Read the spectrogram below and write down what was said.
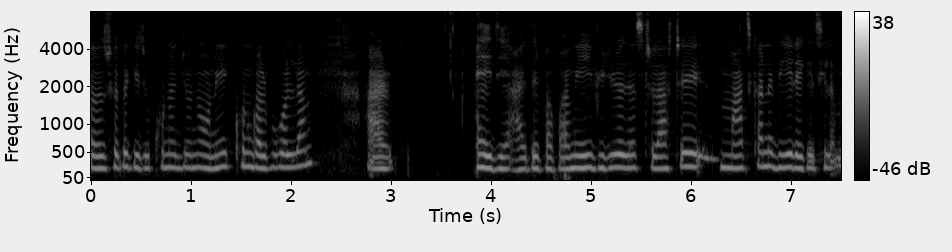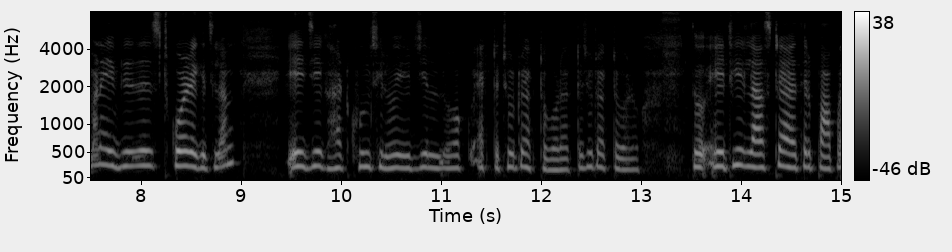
দাদুর সাথে কিছুক্ষণের জন্য অনেকক্ষণ গল্প করলাম। আর এই যে আয়দের পাপা আমি এই ভিডিও জাস্ট লাস্টে মাঝখানে দিয়ে রেখেছিলাম মানে এই ভিডিও জাস্ট করে রেখেছিলাম। এই যে ঘাট খুলছিল, এর যে লক একটা ছোট, একটা বড়, একটা ছোট, একটা বড়। তো এটি লাস্টে আয়তের পাপা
